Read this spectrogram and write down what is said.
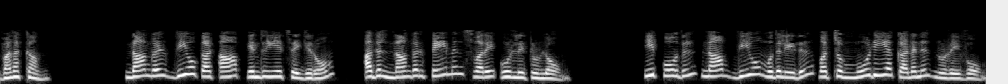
வணக்கம். நாங்கள் வியோ கட் ஆப் என்று செய்கிறோம். அதில் நாங்கள் பேமெண்ட்ஸ் வரை உள்ளிட்டுள்ளோம். இப்போது நாம் வியோ முதலீடு மற்றும் மூடிய கடனில் நுழைவோம்.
